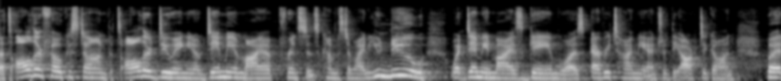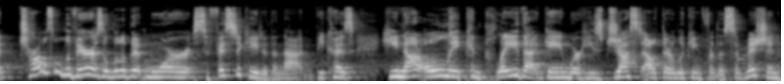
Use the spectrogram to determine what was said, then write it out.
that's all they're focused on. That's all they're doing. You know, Demian Maya, for instance, comes to mind. You knew what Demian Maya's game was every time he entered the octagon. But Charles Oliveira is a little bit more sophisticated than that because he not only can play that game where he's just out there looking for the submission,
